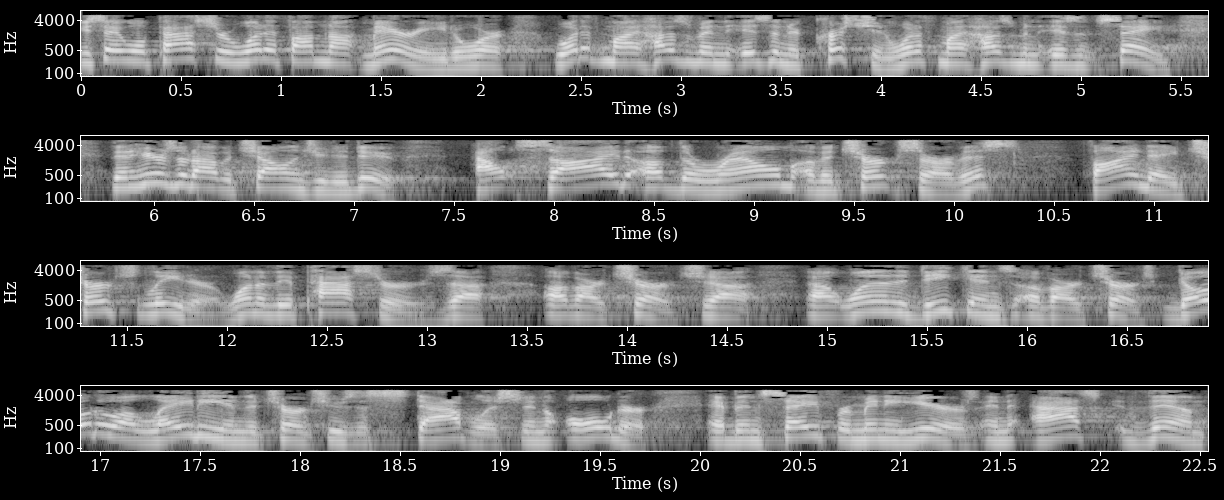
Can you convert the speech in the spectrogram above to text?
You say, well, Pastor, what if I'm not married? Or what if my husband isn't a Christian? What if my husband isn't saved? Then here's what I would challenge you to do. Outside of the realm of a church service, Find a church leader, one of the pastors uh, of our church, uh, uh, one of the deacons of our church. Go to a lady in the church who's established and older and been saved for many years and ask them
